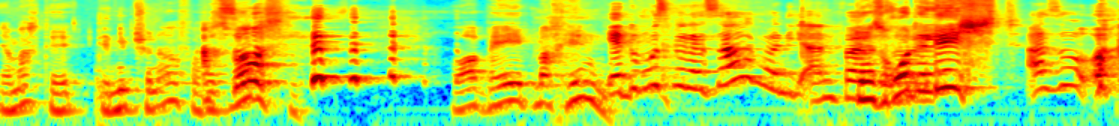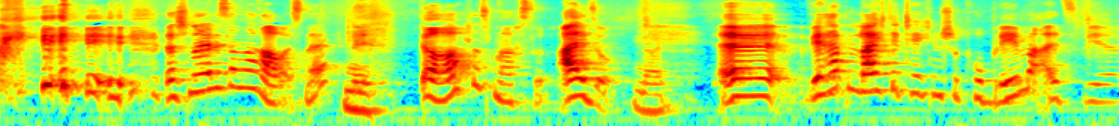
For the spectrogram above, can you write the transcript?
Ja, mach der. Der nimmt schon auf. Was so. du? Boah, Babe, mach hin. Ja, du musst mir das sagen, wenn ich anfange. Das rote Licht. Also, okay. Das schneidest du mal raus, ne? Nee. Doch, das machst du. Also. Nein. Äh, wir hatten leichte technische Probleme, als wir.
